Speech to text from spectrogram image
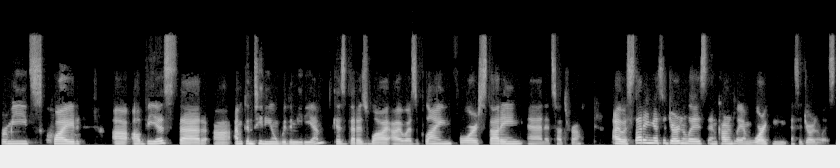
For me, it's quite uh, obvious that uh, I'm continuing with the media because that is why I was applying for studying and etc. I was studying as a journalist and currently I'm working as a journalist.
